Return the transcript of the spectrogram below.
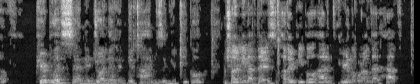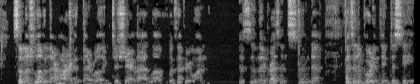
of pure bliss and enjoyment and good times and good people. Showing me that there's other people out here in the world that have so much love in their heart and they're willing to share that love with everyone who's in their presence. And uh, that's an important thing to see.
